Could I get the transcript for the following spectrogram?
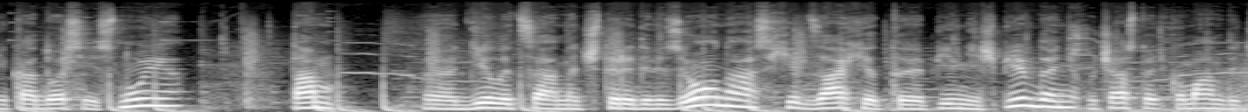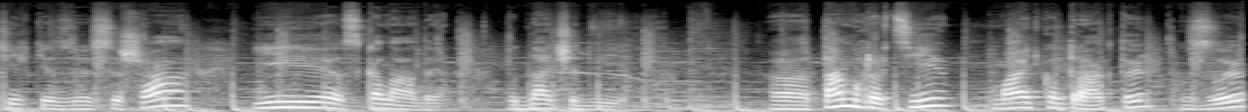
яка досі існує. Там е, ділиться на 4 дивізіона: схід, захід, е, північ, південь. Участвують команди тільки з США і з Канади, одна чи дві. Там гравці мають контракти з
